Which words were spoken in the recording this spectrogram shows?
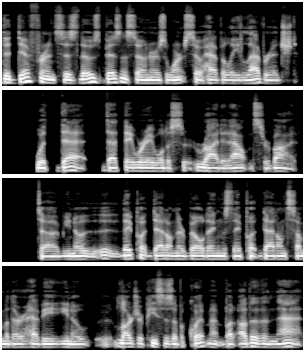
The difference is those business owners weren't so heavily leveraged with debt that they were able to ride it out and survive. Uh, you know, they put debt on their buildings, they put debt on some of their heavy, you know, larger pieces of equipment. But other than that,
